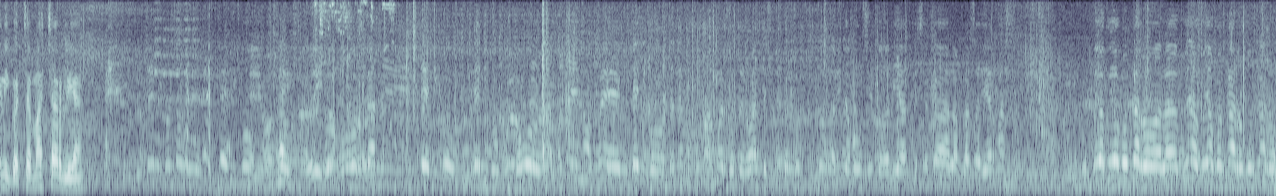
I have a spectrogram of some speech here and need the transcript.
Técnico está más. ¿ah? Dame técnico, técnico, por favor, pues, técnico, tenemos un almuerzo, pero antes ahorita vamos a ir todavía antes acá a la plaza de armas. Cuidado, cuidado con carro, cuidado, cuidado con carro, con carro.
